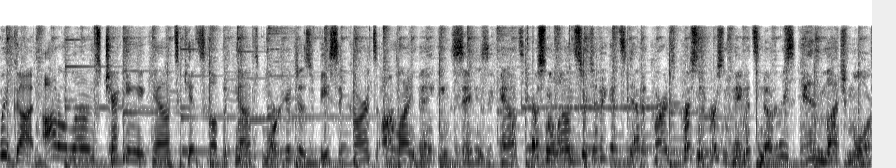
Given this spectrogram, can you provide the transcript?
We've got auto loans, checking accounts, kids club accounts, mortgages, Visa cards, online banking, savings accounts, personal loans, certificates, debit cards, person-to-person payments, notaries, and much more.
